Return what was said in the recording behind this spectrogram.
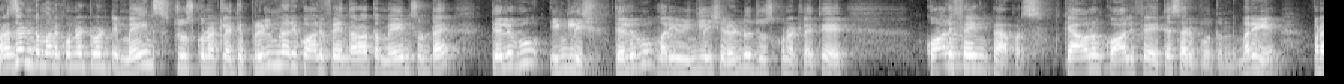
ప్రజెంట్ మనకు ఉన్నటువంటి మెయిన్స్ చూసుకున్నట్లయితే ప్రిలిమినరీ క్వాలిఫై అయిన తర్వాత మెయిన్స్ ఉంటాయి. తెలుగు ఇంగ్లీష్ తెలుగు మరియు ఇంగ్లీష్ రెండు చూసుకున్నట్లయితే క్వాలిఫైయింగ్ పేపర్స్. కేవలం క్వాలిఫై అయితే సరిపోతుంది. మరి ప్ర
